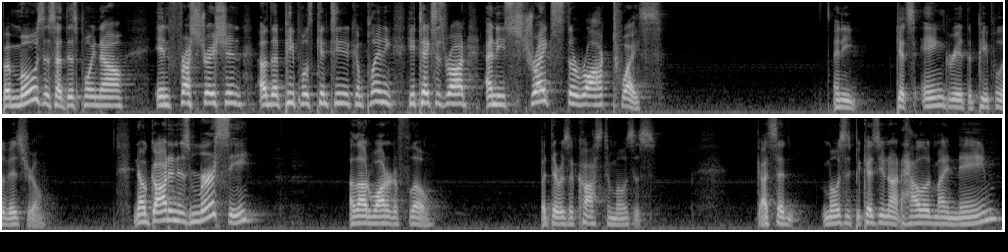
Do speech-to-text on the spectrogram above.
But Moses, at this point now, in frustration of the people's continued complaining, he takes his rod and he strikes the rock twice. And he gets angry at the people of Israel. Now, God, in his mercy, allowed water to flow. But there was a cost to Moses. God said, Moses, because you've not hallowed my name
